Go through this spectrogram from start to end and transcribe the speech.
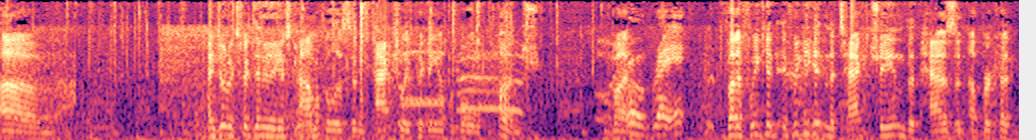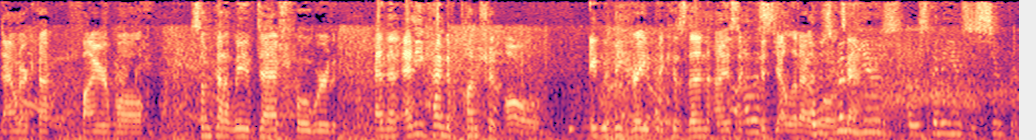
Um, I don't expect anything as comical as him actually picking up a bowl of punch, but Oh, right. but if we could if we could get an attack chain that has an uppercut, downer cut, fireball, some kind of wave dash forward, and then any kind of punch at all, it would be great because then Isaac I was, could yell it out I was gonna use I was gonna use the super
